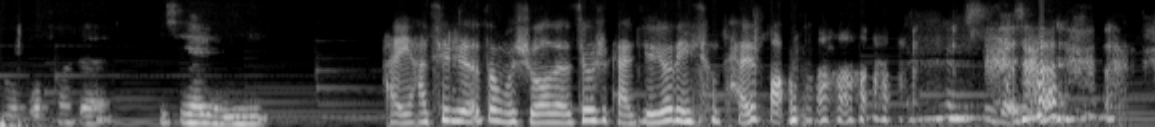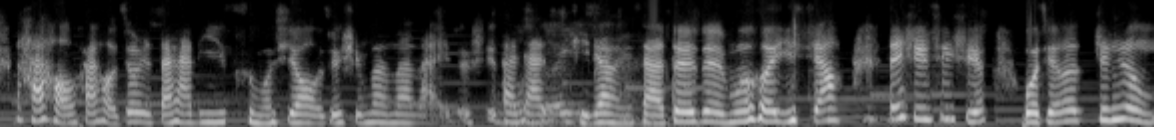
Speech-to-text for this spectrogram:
做播客的一些原因。哎呀，其实这么说的，就是感觉有点像采访了。是的，还好还好，就是咱俩第一次嘛，需要就是慢慢来，就是大家体谅一下，对对，磨合一下。但是其实我觉得真正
